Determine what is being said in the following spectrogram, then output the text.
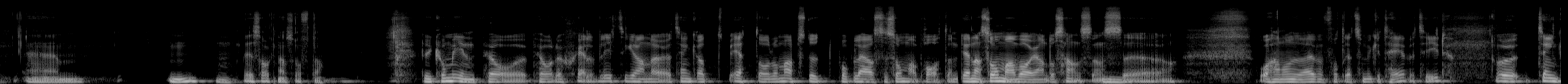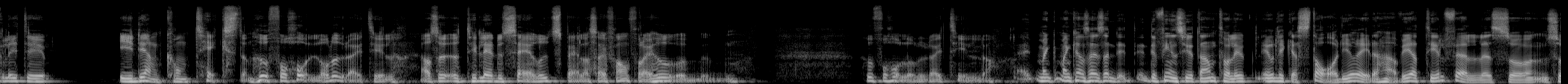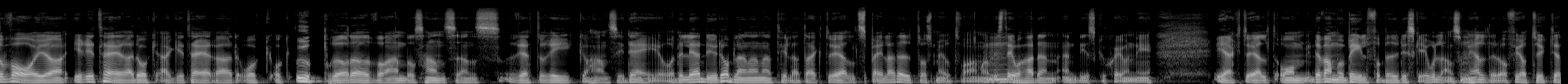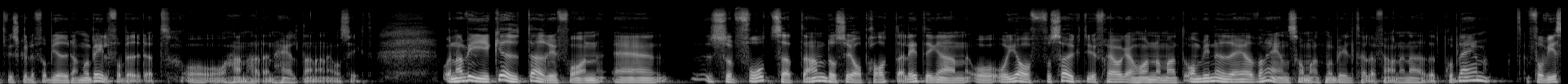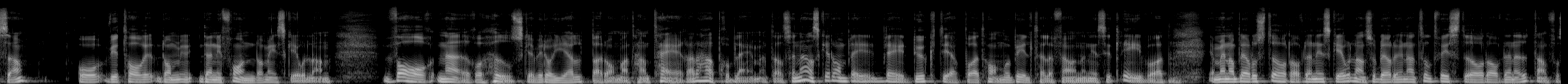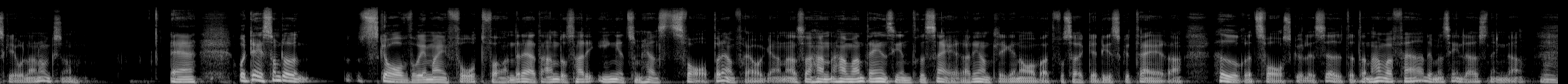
Um, det saknas ofta. Du kom in på, på det själv lite grann där. Jag tänker att ett av de absolut populäraste sommarpraten denna sommar var ju Anders Hansens mm. uh, och han har nu även fått rätt så mycket tv-tid. Och jag tänker lite i, i den kontexten, hur förhåller du dig till, alltså till det du ser utspela sig framför dig? Hur, hur förhåller du dig till det? Man, man kan säga så det, det finns ju ett antal olika stadier i det här. Vid ett tillfälle så, så var jag irriterad och agiterad och, och upprörd över Anders Hansens retorik och hans idéer. Och det ledde ju då bland annat till att Aktuellt spelade ut oss mot varandra. Mm. Vi stod och hade en, en diskussion i, i Aktuellt om, det var mobilförbud i skolan som mm. gällde då. För jag tyckte att vi skulle förbjuda mobilförbudet och, och han hade en helt annan åsikt. Och när vi gick ut därifrån eh, så fortsatte Anders och jag prata lite grann och, och, jag försökte ju fråga honom att om vi nu är överens om att mobiltelefonen är ett problem för vissa och vi tar dem, den ifrån dem i skolan. Var, när och hur ska vi då hjälpa dem att hantera det här problemet? Alltså när ska de bli, bli duktiga på att ha mobiltelefonen i sitt liv? Och att, jag menar, blir du störd av den i skolan så blir du naturligtvis störd av den utanför skolan också. Eh, och det som då skaver i mig fortfarande det att Anders hade inget som helst svar på den frågan. Alltså han, han var inte ens intresserad egentligen av att försöka diskutera hur ett svar skulle se ut, utan han var färdig med sin lösning där. Mm.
